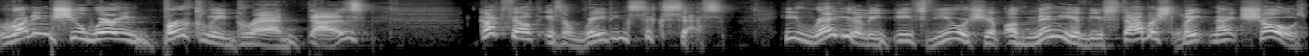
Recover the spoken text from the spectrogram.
running shoe wearing Berkeley grad does. Gutfeld is a rating success. He regularly beats viewership of many of the established late night shows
